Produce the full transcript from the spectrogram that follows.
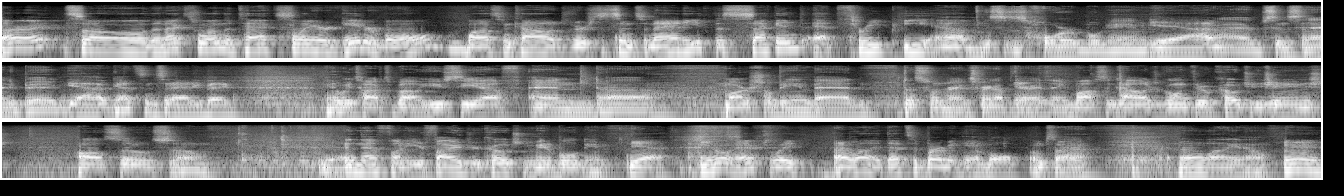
All right, so the next one, the TaxSlayer Gator Bowl, Boston College versus Cincinnati, the second at 3 p.m. this is a horrible game. Yeah, I'm- Uh, Cincinnati big. Yeah, I've got Cincinnati big. Yeah, we talked about UCF and uh, Marshall being bad. This one ranks right up there, Yeah. I think. Boston College going through a coaching change, also. So, Yeah. isn't that funny? You fired your coach and you made a bowl game. Yeah, you know, actually, I lied. That's a Birmingham Bowl. I'm sorry. Oh well, you know. Eh,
